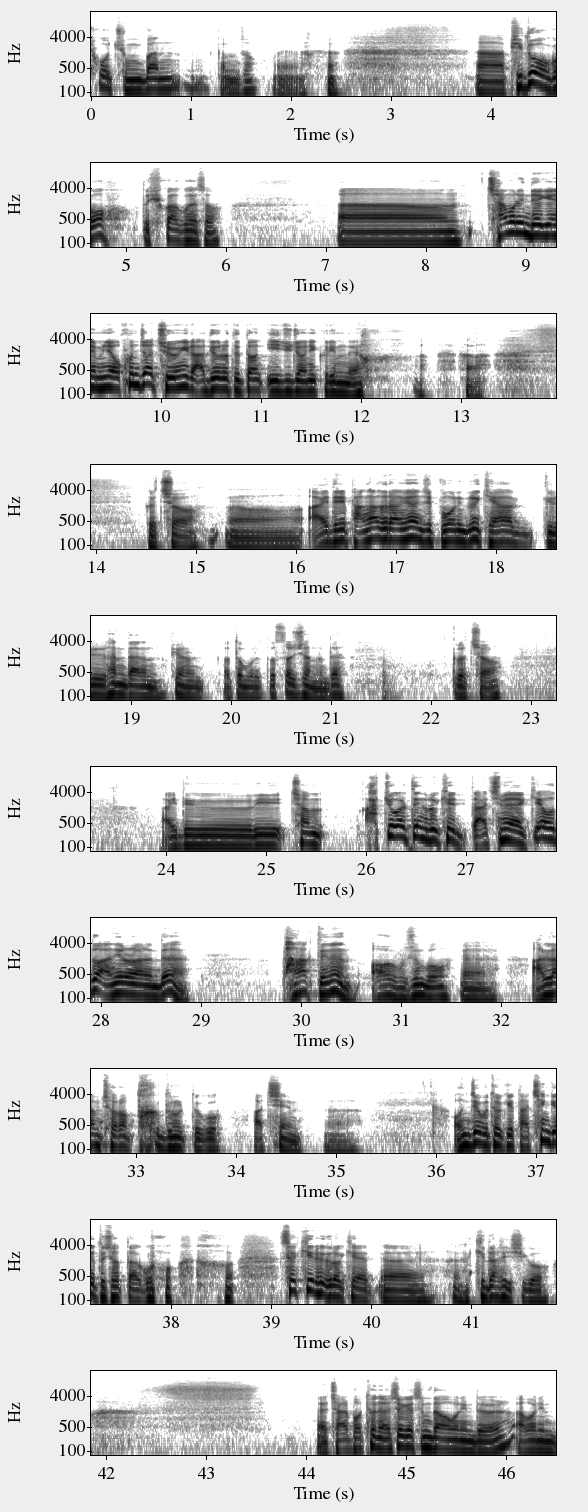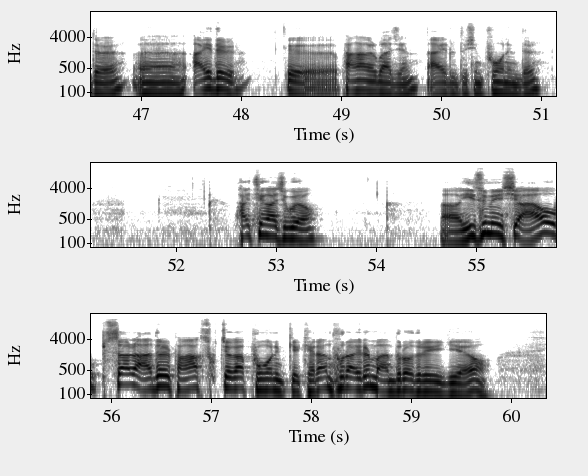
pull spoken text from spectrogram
초중반 감성. 네. 아, 비도 오고 또 휴가고 해서. 아, 차무린 대개님은요, 혼자 조용히 라디오를 듣던 2주 전이 그립네요. 그렇죠. 어, 아이들이 방학을 하면 이제 부모님들은 계약을 한다는 표현을 어떤 분이 또 써주셨는데, 그렇죠. 아이들이 참 학교 갈 땐 그렇게 아침에 깨워도 안 일어나는데 방학 때는 어 무슨 뭐 예, 알람처럼 탁 눈을 뜨고 아침 예, 언제부터 이렇게 다 챙겨 드셨다고 새끼를 그렇게 예, 기다리시고 네, 잘 버텨내셔야겠습니다, 어머님들, 아버님들, 에, 아이들, 그, 방학을 맞은 아이들 두신 부모님들. 화이팅 하시고요. 어, 이수민 씨, 9살 아들 방학 숙제가 부모님께 계란 후라이를 만들어 드리기에요.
